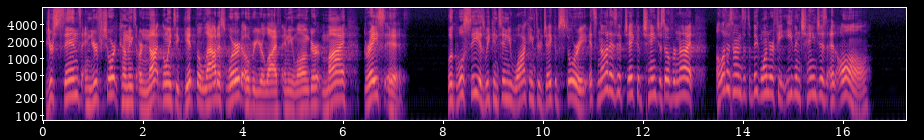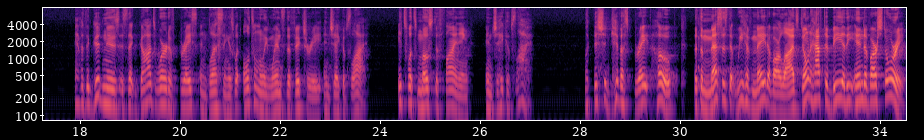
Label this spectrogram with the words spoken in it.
Your sins and your shortcomings are not going to get the loudest word over your life any longer. My grace is. Look, we'll see as we continue walking through Jacob's story. It's not as if Jacob changes overnight. A lot of times it's a big wonder if he even changes at all. But the good news is that God's word of grace and blessing is what ultimately wins the victory in Jacob's life. It's what's most defining in Jacob's life. Look, this should give us great hope that the messes that we have made of our lives don't have to be the end of our story.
